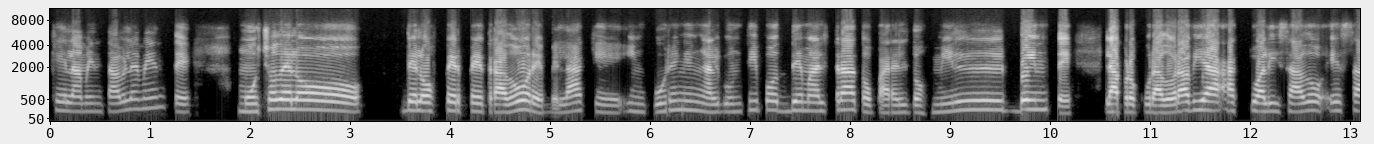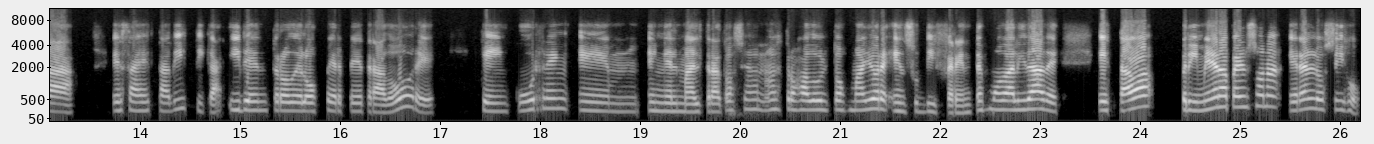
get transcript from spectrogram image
que lamentablemente muchos de los de los perpetradores, ¿verdad? Que incurren en algún tipo de maltrato para el 2020, la procuradora había actualizado esa, esas estadísticas y dentro de los perpetradores que incurren en, el maltrato hacia nuestros adultos mayores en sus diferentes modalidades, estaba primera persona, eran los hijos,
